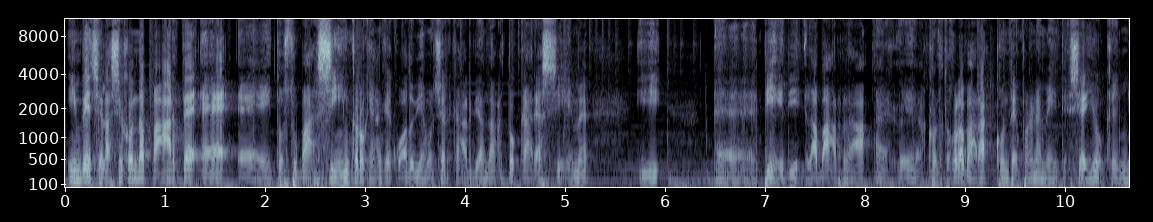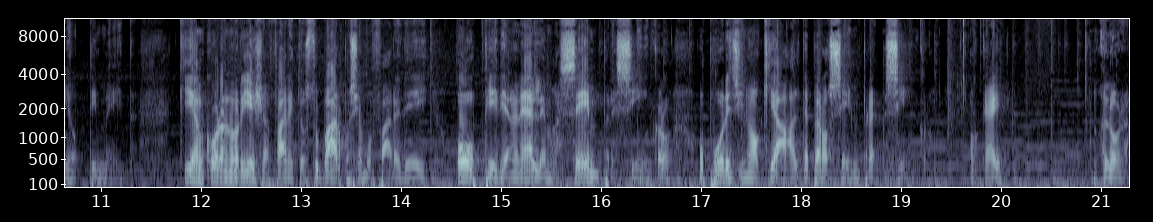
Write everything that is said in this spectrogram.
Invece la seconda parte è, è i toast to bar sincro, che anche qua dobbiamo cercare di andare a toccare assieme i eh, piedi, la barra, eh, a contatto con la barra contemporaneamente, sia io che il mio teammate. Chi ancora non riesce a fare i toast to bar possiamo fare dei o piedi all'anelle ma sempre sincro oppure ginocchia alte però sempre sincro. Ok? Allora,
